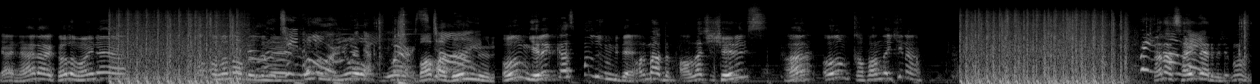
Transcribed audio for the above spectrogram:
Ya ne alaka oğlum oyna ya. Ananı avradın he. Oğlum yok yok. Baba dönmüyor. Oğlum yelek kasma alıyorum bir de. Almadım Allah Şerif. Ha? Oğlum kafandaki ne? Sana sayı vermeyeceğim oğlum.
